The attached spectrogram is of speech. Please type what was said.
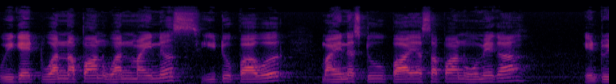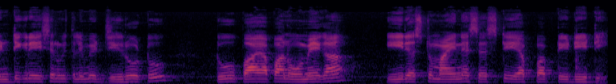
we get 1 upon 1 minus e to power minus 2 pi s upon omega into integration with limit 0 to 2 pi upon omega e raised to minus st f of t dt.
